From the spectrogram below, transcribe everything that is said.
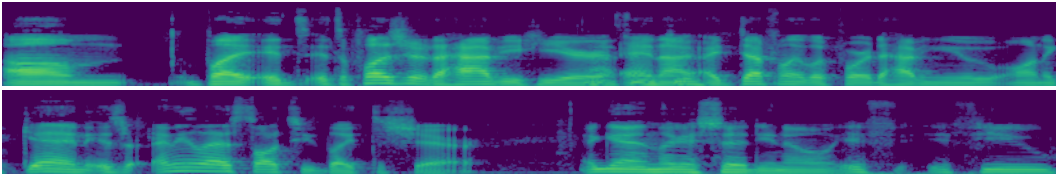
Um, but it's it's a pleasure to have you here, Yeah, and I. I definitely look forward to having you on again. Is there any last thoughts you'd like to share? again, like I said, you know, if if you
